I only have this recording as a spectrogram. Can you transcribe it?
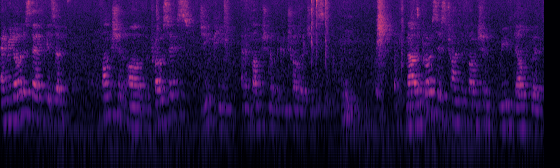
And we notice that it's a function of the process, GP, and a function of the controller, GC. Now, the process transfer function we've dealt with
